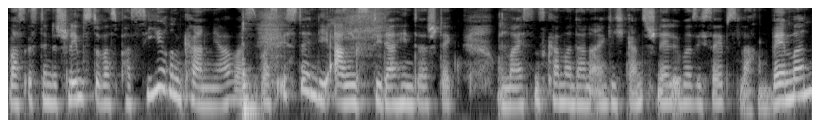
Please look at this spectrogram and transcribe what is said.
was ist denn das Schlimmste, was passieren kann? Ja, was, was ist denn die Angst, die dahinter steckt? Und meistens kann man dann eigentlich ganz schnell über sich selbst lachen, wenn man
